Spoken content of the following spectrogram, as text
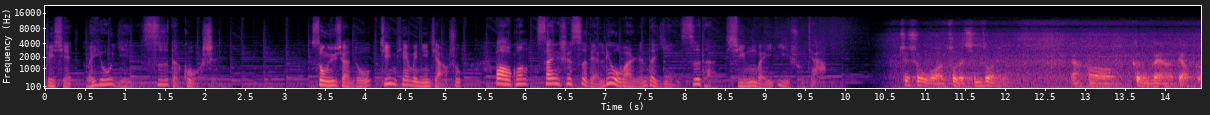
这些没有隐私的故事。宋宇选读今天为您讲述曝光三十四点六万人的隐私的行为艺术家。这是我做的新作品，然后各种各样的表格。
